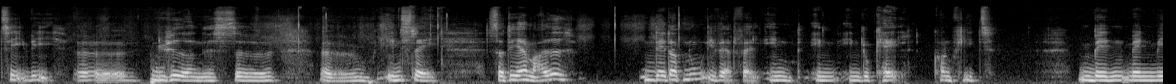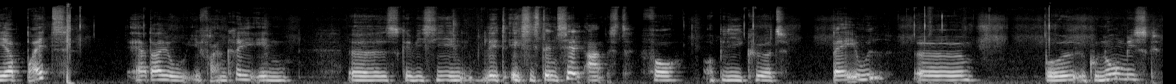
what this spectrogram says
tv-nyhedernes øh, øh, indslag. Så det er meget, netop nu i hvert fald, en, en, en lokal konflikt. Men, men mere bredt er der jo i Frankrig en, øh, skal vi sige, en lidt eksistentiel angst for at blive kørt bagud, øh, både økonomisk,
